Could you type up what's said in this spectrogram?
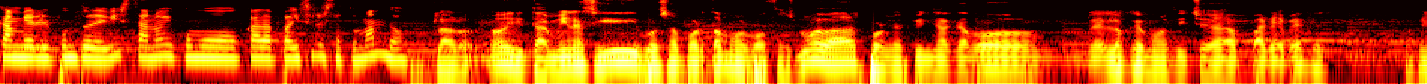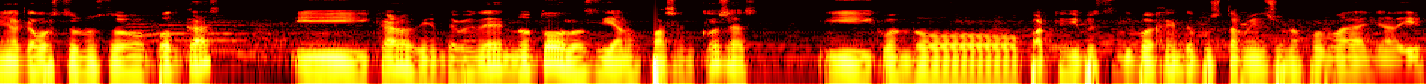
cambiar el punto de vista, ¿no? Y cómo cada país se lo está tomando. Claro, ¿no? y también así pues aportamos voces nuevas, porque al fin y al cabo es lo que hemos dicho ya varias veces. Al fin y al cabo esto es nuestro podcast y claro, evidentemente no todos los días nos pasan cosas. Y cuando participe este tipo de gente pues también es una forma de añadir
